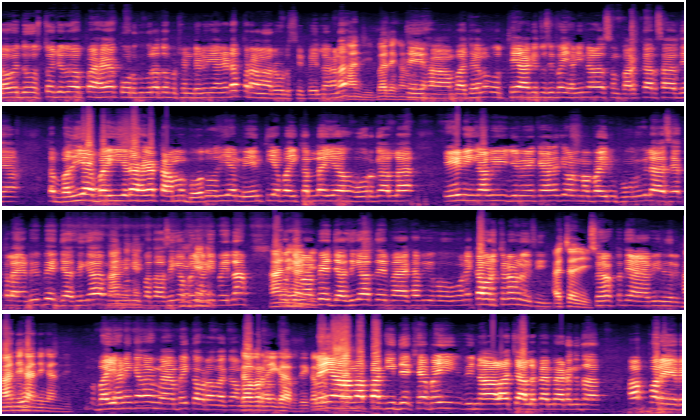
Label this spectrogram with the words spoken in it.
ਲਓ ਵੀ ਦੋਸਤੋ ਜਦੋਂ ਆਪਾਂ ਹੈਗਾ ਕੋਟਕਪੂਰਾ ਤੋਂ ਬਠਿੰਡੇ ਨੂੰ ਜਾਣਾ ਜਿਹੜਾ ਪੁਰਾਣਾ ਰੋਡ ਸੀ ਪਹਿਲਾਂ ਹਨਾ? ਹਾਂਜੀ ਬਾਦੇਖਾਨਾ ਤੇ ਹਾਂ ਬਾਜਣ ਉੱਥੇ ਆ ਕੇ ਤੁਸੀਂ ਬਾਈ ਹਣੀ ਨਾਲ ਸੰਪਰਕ ਕਰ ਸਕਦੇ ਆ। ਤਾਂ ਵਧੀਆ ਬਾਈ ਜਿਹੜਾ ਹੈਗਾ ਕੰਮ ਬਹੁਤ ਵਧੀਆ ਮਿਹਨਤੀ ਆ ਬਾਈ ਕੱਲਾ ਹੀ ਆ ਹੋਰ ਗੱਲ ਆ। ਇਹ ਨਹੀਂਗਾ ਵੀ ਜਿਵੇਂ ਕਹਿੰਦੇ ਕਿ ਹੁਣ ਮੈਂ ਬਾਈ ਨੂੰ ਫੋਨ ਵੀ ਲਾਇਆ ਸੀ ਕਲਾਇੰਟ ਵੀ ਭੇਜਿਆ ਸੀਗਾ ਮੈਨੂੰ ਨਹੀਂ ਪਤਾ ਸੀਗਾ ਬਾਈ ਹਣੀ ਪਹਿਲਾਂ। ਉਦੋਂ ਮੈਂ ਭੇਜਿਆ ਸੀਗਾ ਤੇ ਮੈਂ ਕਿਹਾ ਵੀ ਉਹ ਉਹਨੇ ਕਵਰ ਚੜਾਉਣੀ ਸੀ। ਅੱਛਾ ਜੀ। ਸਵਿਫਟ ਤੇ ਆਇਆ ਵੀ ਫਿਰ ਹਾਂਜੀ ਹਾਂਜੀ ਹਾਂਜੀ। ਬਾਈ ਹਣੀ ਕਹਿੰਦਾ ਮੈਂ ਬਾਈ ਕਵਰਾਂ ਦਾ ਕੰਮ ਕਵਰ ਨਹੀਂ ਕਰਦੇ। ਨਹੀਂ ਆਮ ਆਪਾਂ ਕੀ ਦੇਖਿਆ ਬਾਈ ਵੀ ਨਾਲ ਆ ਚੱਲ ਪਿਆ ਮੈਟਿੰਗ ਦਾ। ਆ ਭਰੇ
